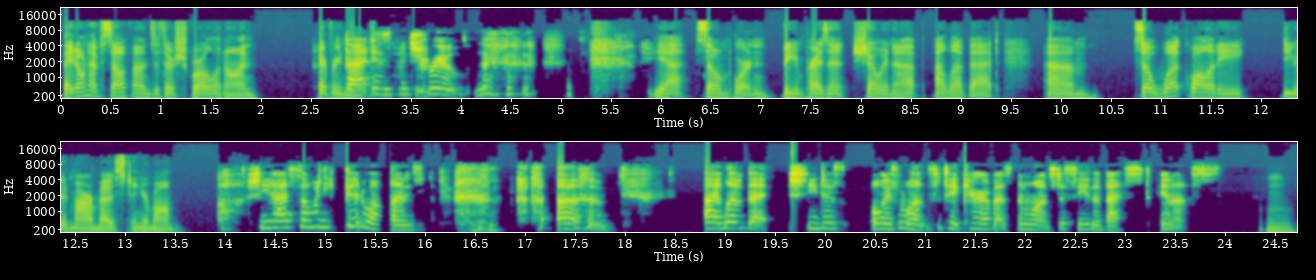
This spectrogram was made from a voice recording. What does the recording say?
they don't have cell phones that they're scrolling on every night. That is true. yeah, so important. Being present, showing up. I love that. Um, so, what quality do you admire most in your mom? Oh, she has so many good ones. um, I love that she just always wants to take care of us and wants to see the best in us. Mm.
